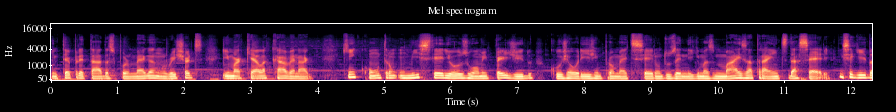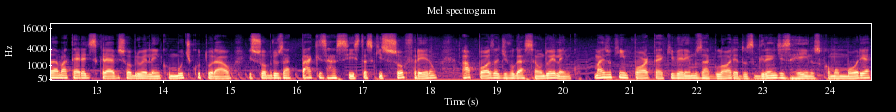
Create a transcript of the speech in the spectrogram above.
interpretadas por Megan Richards e Markella Kavanagh que encontram um misterioso homem perdido cuja origem promete ser um dos enigmas mais atraentes da série. Em seguida, a matéria descreve sobre o elenco multicultural e sobre os ataques racistas que sofreram após a divulgação do elenco. Mas o que importa é que veremos a glória dos grandes reinos como Moria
